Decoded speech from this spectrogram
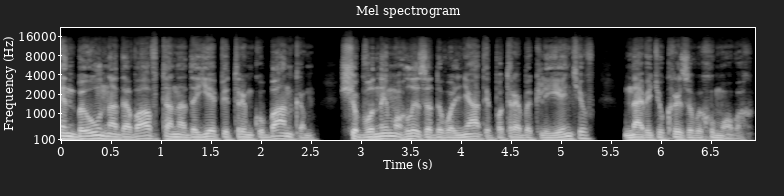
НБУ надавав та надає підтримку банкам, щоб вони могли задовольняти потреби клієнтів навіть у кризових умовах.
